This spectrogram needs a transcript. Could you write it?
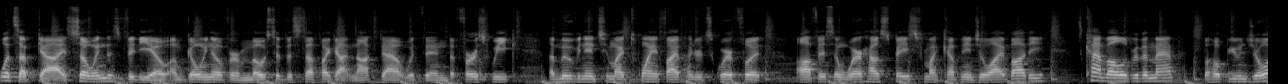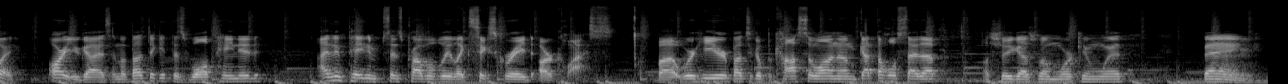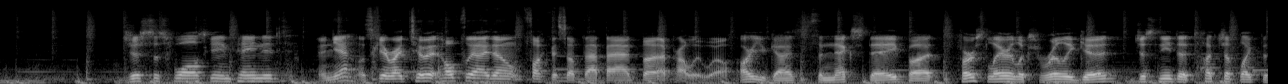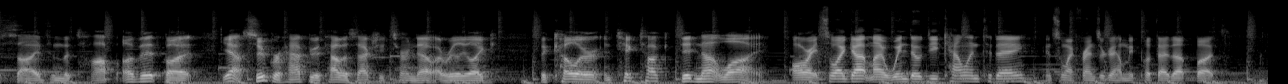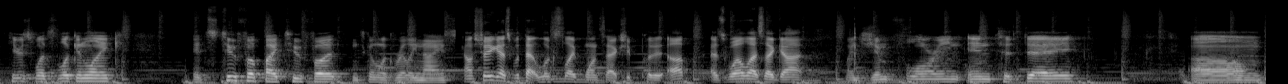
What's up guys? So in this video, I'm going over most of the stuff I got knocked out within the first week of moving into my 2,500 square foot office and warehouse space for my company July Body. It's kind of all over the map, but hope you enjoy. Alright you guys, I'm about to get this wall painted. I've been painting since probably like sixth grade art class. But we're here, about to go Picasso on them, got the whole setup. I'll show you guys what I'm working with. Bang. Just this wall's getting painted. And yeah, let's get right to it. Hopefully I don't fuck this up that bad, but I probably will. Are you guys, it's the next day, but first layer looks really good. Just need to touch up like the sides and the top of it. But yeah, super happy with how this actually turned out. I really like the color and TikTok did not lie. All right, so I got my window decal in today, and so my friends are gonna help me put that up, but here's what's looking like. It's two foot by two foot, it's gonna look really nice. I'll show you guys what that looks like once I actually put it up, as well as I got my gym flooring in today. Um,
